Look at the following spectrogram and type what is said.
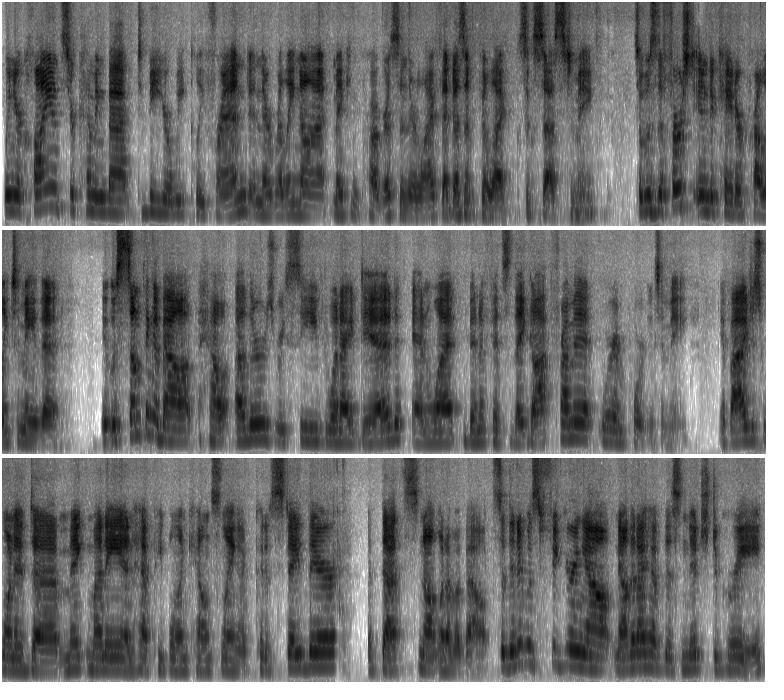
When your clients are coming back to be your weekly friend and they're really not making progress in their life, that doesn't feel like success to me. So it was the first indicator, probably to me, that it was something about how others received what I did and what benefits they got from it were important to me. If I just wanted to make money and have people in counseling, I could have stayed there but that's not what I'm about. So then it was figuring out now that I have this niche degree,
